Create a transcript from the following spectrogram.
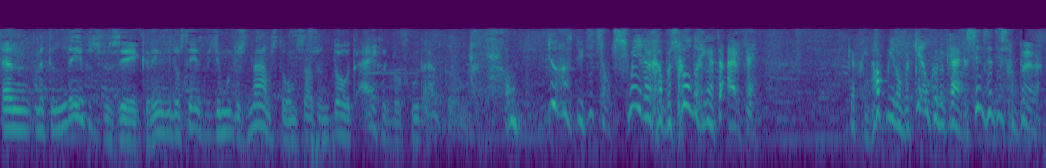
En met een levensverzekering die nog steeds met je moeders naam stond... zou zijn dood eigenlijk wel goed uitkomen. Hoe durft u dit soort smerige beschuldigingen te uiten? Ik heb geen hap meer op mijn keel kunnen krijgen sinds het is gebeurd.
